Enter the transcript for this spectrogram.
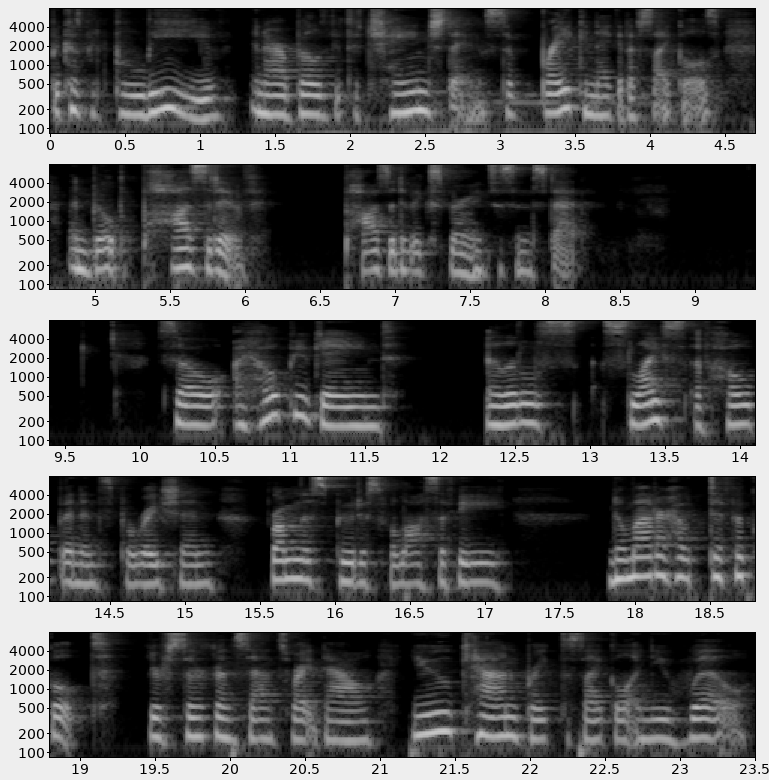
because we believe in our ability to change things, to break negative cycles and build positive, positive experiences instead. So I hope you gained a little slice of hope and inspiration from this Buddhist philosophy. No matter how difficult your circumstance right now, you can break the cycle and you will.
